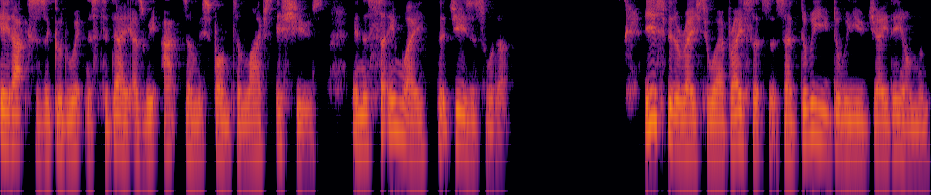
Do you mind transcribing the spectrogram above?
it acts as a good witness today as we act and respond to life's issues in the same way that Jesus would have. It used to be the rage to wear bracelets that said WWJD on them.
